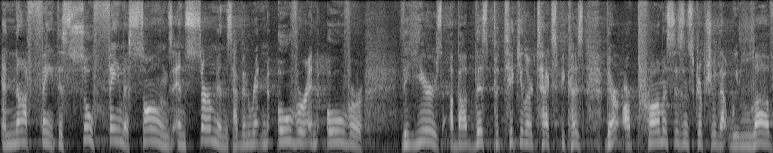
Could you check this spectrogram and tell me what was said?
and not faint. This is so famous. Songs and sermons have been written over and over the years about this particular text because there are promises in Scripture that we love,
